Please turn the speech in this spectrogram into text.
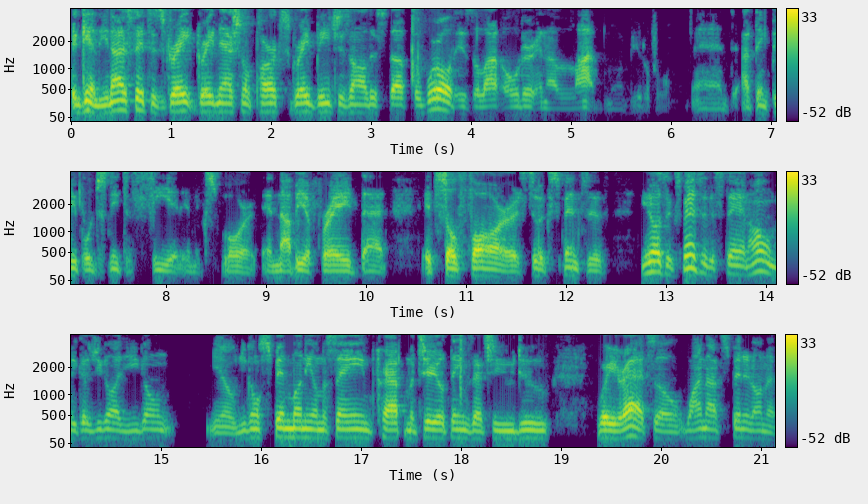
again, the United States is great, great national parks, great beaches, all this stuff. The world is a lot older and a lot. And I think people just need to see it and explore it and not be afraid that it's so far, it's too expensive. You know, it's expensive to stay at home because you're going, to you're going, to you know, you're going to spend money on the same crap material things that you do where you're at. So why not spend it on a,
